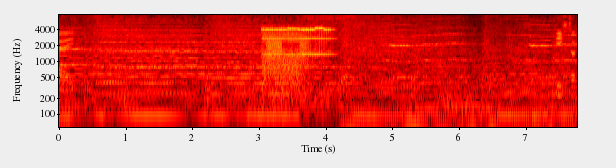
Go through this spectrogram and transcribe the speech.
okay. Eastern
